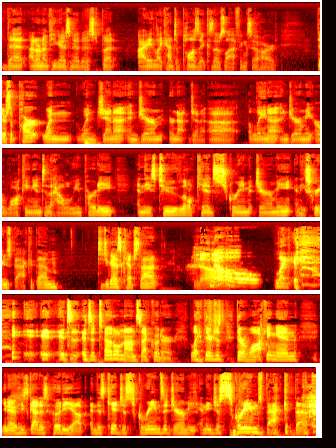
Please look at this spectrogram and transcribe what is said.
that I don't know if you guys noticed, but I like had to pause it because I was laughing so hard. There's a part when when Jenna and Jeremy, or not Jenna, uh, Elena and Jeremy are walking into the Halloween party, and these two little kids scream at Jeremy, and he screams back at them. Did you guys catch that? No. No. Like it, it, it's a, it's a total non sequitur. Like they're just they're walking in, you know, he's got his hoodie up, and this kid just screams at Jeremy, and he just screams back at them.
